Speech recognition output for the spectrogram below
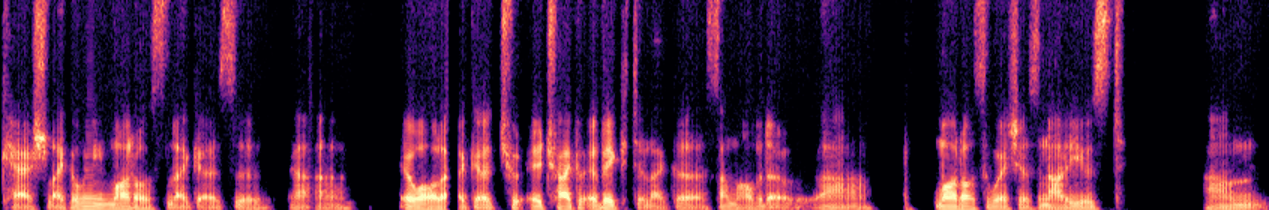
cache, like when models like as uh, it will like uh, tr try to evict like uh, some of the uh, models which is not used. Um,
